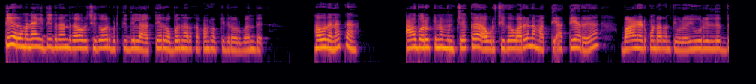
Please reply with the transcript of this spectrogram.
ಅತ್ತಿಯರು ಮನ್ಯಾಗ ಇದ್ದಿದ್ರಂದ್ರೆ ಅವ್ರು ಸಿಗೋರು ಬಿಡ್ತಿದ್ದಿಲ್ಲ ಅತ್ತಿಯರು ಒಬ್ಬರನ್ನಾರು ಕರ್ಕೊಂಡು ಹೋಗಿದ್ರು ಅವ್ರು ಬಂದು. ಹೌದನಕ್ಕ? ನಾವು ಬರೋಕಿನ ಮುಂಚೆಕ ಅವ್ರು ಸಿಗೋವಾರ ನಮ್ಮ ಅತ್ತಿ ಅತ್ತಿಯಾರು ಭಾಳ ನಡ್ಕೊಂಡಾರಂತ ಇವ್ರು ಇವ್ರು ಇಲ್ಲದ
